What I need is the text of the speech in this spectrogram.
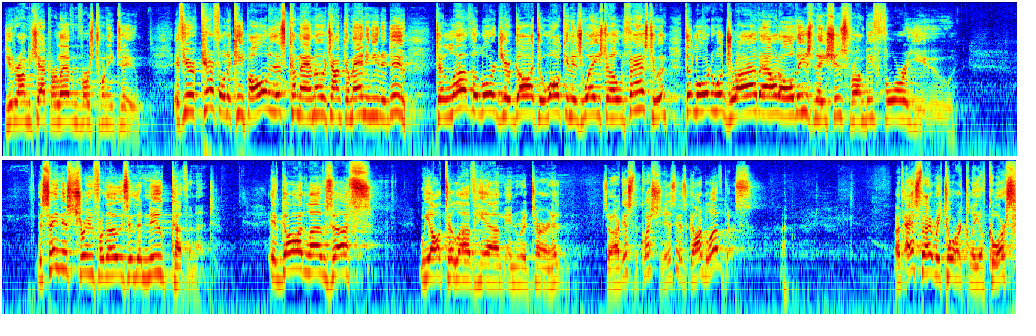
Deuteronomy chapter 11, verse 22. If you're careful to keep all of this commandment, which I'm commanding you to do, to love the Lord your God, to walk in his ways, to hold fast to him, the Lord will drive out all these nations from before you. The same is true for those in the new covenant. If God loves us, we ought to love him in return. So I guess the question is Has God loved us? Ask that rhetorically, of course,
